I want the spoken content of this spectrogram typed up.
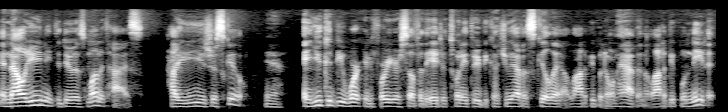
And now all you need to do is monetize how you use your skill. yeah And you could be working for yourself at the age of 23 because you have a skill that a lot of people don't have and a lot of people need it.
